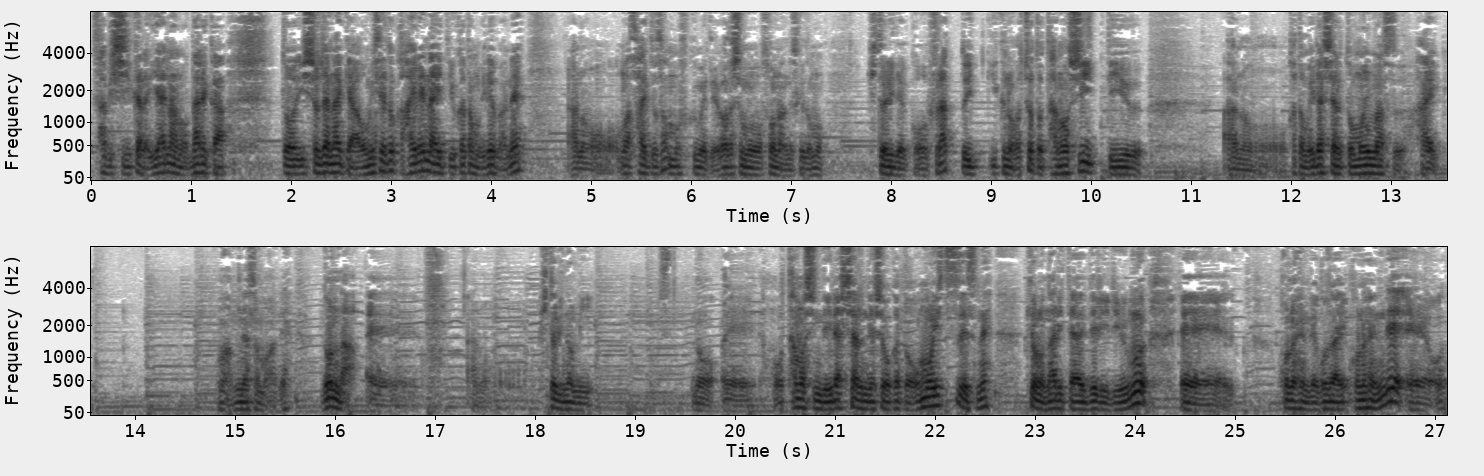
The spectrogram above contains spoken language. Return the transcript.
寂しいから嫌なの、誰かと一緒じゃなきゃお店とか入れないっていう方もいればね、あの、まあ、斉藤さんも含めて、私もそうなんですけども、一人でこう、フラッと行くのがちょっと楽しいっていう、あの、方もいらっしゃると思います。はい。まあ、皆様はね、どんな、えー、あの、一人飲みの、えー、を楽しんでいらっしゃるんでしょうかと思いつつですね、今日の成田デリリウム、えー、この辺でござい、この辺で、えー、お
